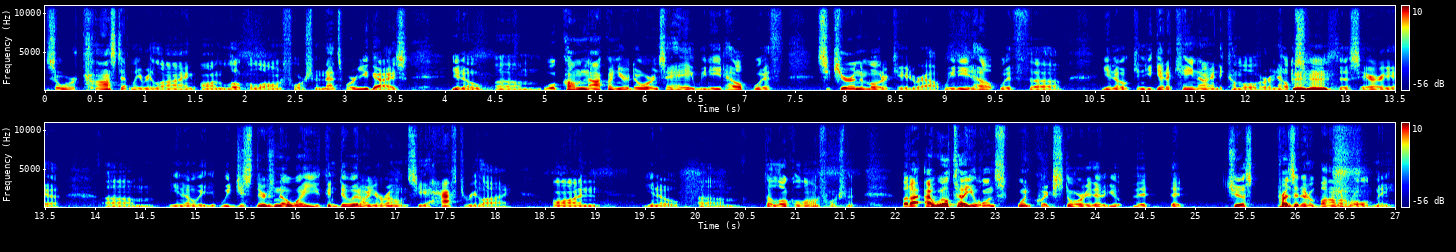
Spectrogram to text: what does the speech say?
So we're constantly relying on local law enforcement. That's where you guys, you know, um, will come knock on your door and say, "Hey, we need help with securing the motorcade route. We need help with, uh, you know, can you get a canine to come over and help Mhm. sweep this area?" Um, you know, it, we just there's no way you can do it on your own, so you have to rely on, you know, um, the local law enforcement. But I, I will tell you one one quick story that you, that that just President Obama rolled me,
